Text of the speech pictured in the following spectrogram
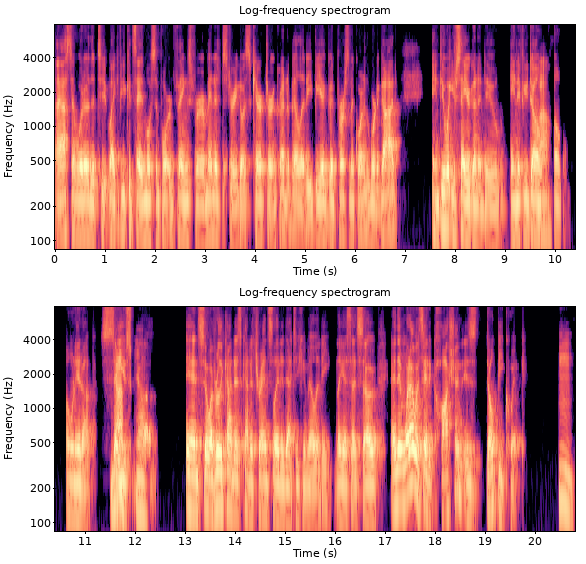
I asked him, what are the two, like, if you could say the most important things for a minister, he goes, character and credibility, be a good person according to the word of God and do what you say you're going to do. And if you don't, wow. oh, own it up, say yeah, you screwed yeah. up. And so I've really kind of just kind of translated that to humility, like I said. So, and then what I would say to caution is don't be quick. Mm.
